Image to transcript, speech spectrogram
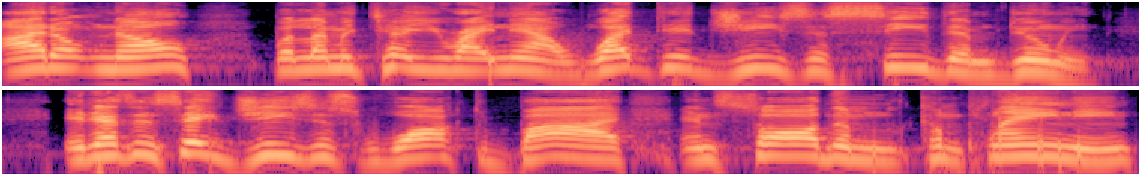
I don't know. But let me tell you right now, what did Jesus see them doing? It doesn't say Jesus walked by and saw them complaining,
